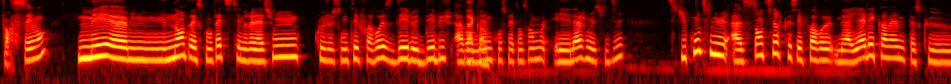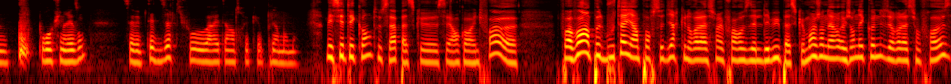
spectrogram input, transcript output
Forcément. Mais euh, non, parce qu'en fait, c'était une relation que je sentais foireuse dès le début, avant même qu'on se mette ensemble. Et là, je me suis dit, si tu continues à sentir que c'est foireux, mais à y aller quand même, parce que pff, pour aucune raison, ça veut peut-être dire qu'il faut arrêter un truc au bout d'un moment. Mais c'était quand tout ça? Parce que c'est encore une fois, euh, faut avoir un peu de bouteille hein, pour se dire qu'une relation est foireuse dès le début. Parce que moi, j'en ai, j'en ai connu des relations foireuses.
